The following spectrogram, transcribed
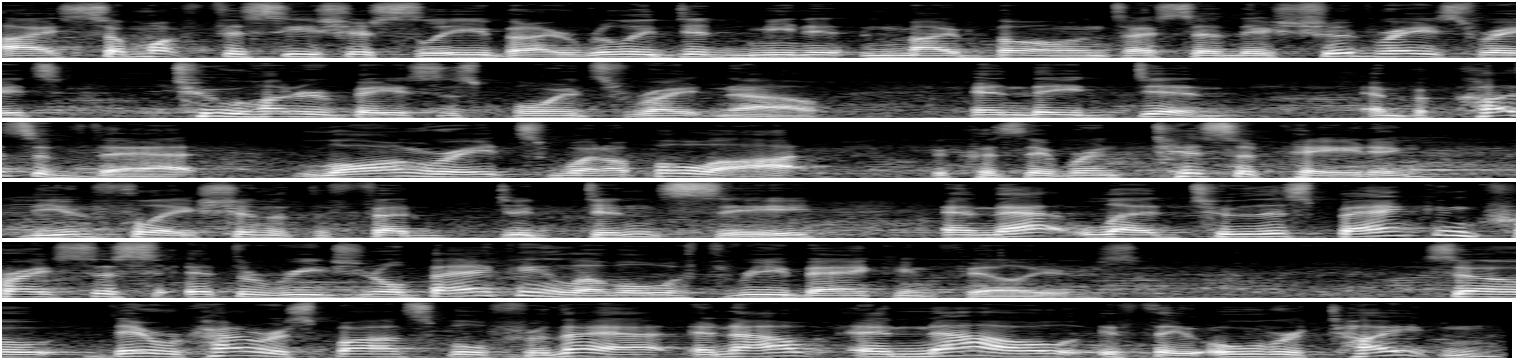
I somewhat facetiously, but I really did mean it in my bones, I said they should raise rates 200 basis points right now. And they didn't. And because of that, long rates went up a lot because they were anticipating the inflation that the Fed didn't see. And that led to this banking crisis at the regional banking level with three banking failures. So they were kind of responsible for that. And now, and now if they over tighten,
